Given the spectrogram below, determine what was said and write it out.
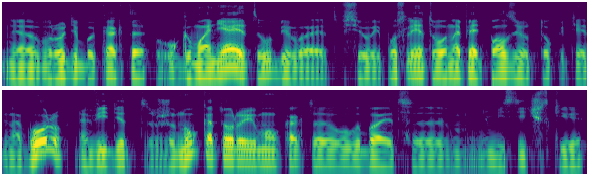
вроде бы как-то угомоняет и убивает. Все. И после этого он опять ползет только теперь на гору, видит жену, которая ему как-то улыбается мистически.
